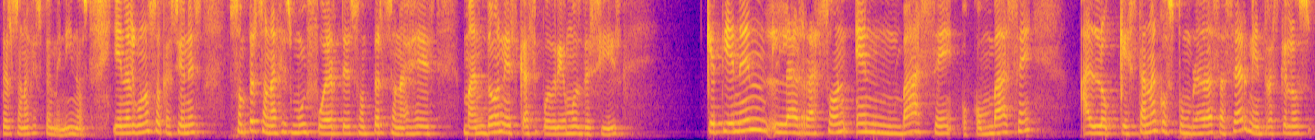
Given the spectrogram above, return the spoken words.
personajes femeninos. Y en algunas ocasiones son personajes muy fuertes, son personajes mandones, casi podríamos decir, que tienen la razón en base o con base a lo que están acostumbradas a hacer, mientras que los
